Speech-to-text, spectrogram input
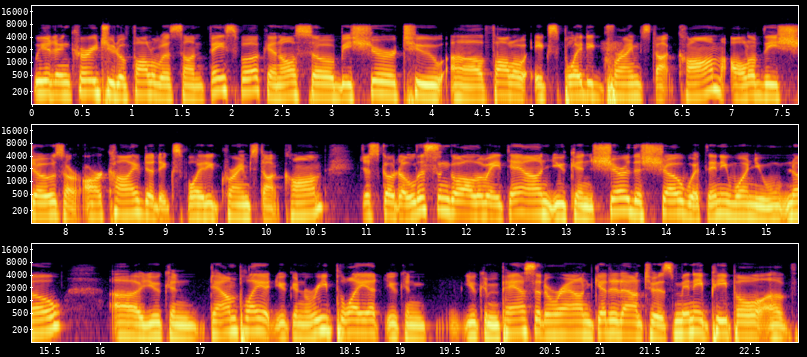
We'd encourage you to follow us on Facebook and also be sure to uh, follow exploitedcrimes.com. All of these shows are archived at exploitedcrimes.com. Just go to listen, go all the way down. You can share this show with anyone you know. Uh, you can downplay it, you can replay it, you can you can pass it around, get it out to as many people of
